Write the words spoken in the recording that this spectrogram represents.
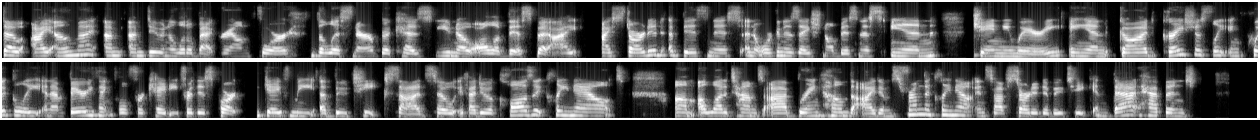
So I own my I'm I'm doing a little background for the listener because you know all of this, but I I started a business, an organizational business in January, and God graciously and quickly, and I'm very thankful for Katie for this part, gave me a boutique side. So if I do a closet clean out, um, a lot of times I bring home the items from the clean out. And so I've started a boutique, and that happened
